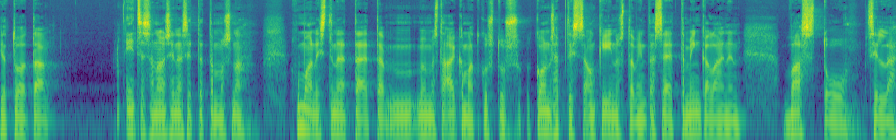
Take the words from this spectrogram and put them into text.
Ja tuota, itse sanoin siinä sitten tuommoisena humanistina, että, että mun mielestä aikamatkustuskonseptissa on kiinnostavinta se, että minkälainen vastuu sillä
